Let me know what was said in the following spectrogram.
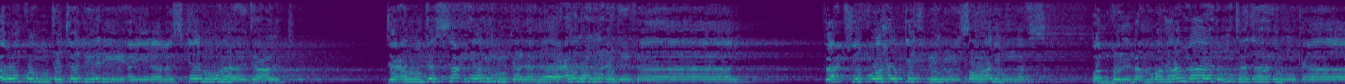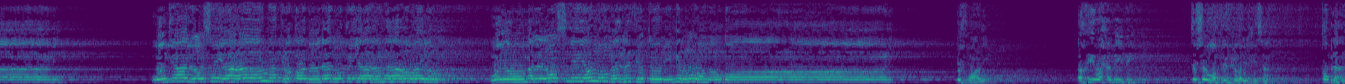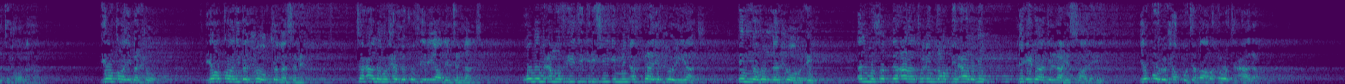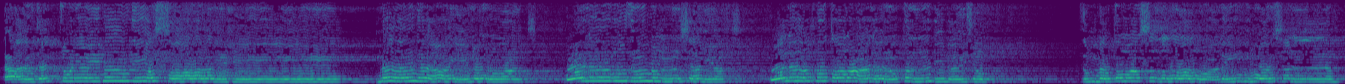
أو كنت تدري أين مسكنها جعلت جعلت السعي منك لها على الأدفان فاعشق وحدث بالوصال النفس وابذل مهرها ما دمت ذا إمكان واجعل صيامك قبل القيامة ويوم, ويوم الوصل يوم الفطر من رمضان. إخواني أخي وحبيبي تشوف للحور الحسان قبل أن تحرمها. يا طالب الحور يا طالب الحور كما سمعت تعال نحلق في رياض الجنات وننعم في ذكر شيء من أخبار الحوريات. إنهن الحور العين المصدعات عند رب العالمين لعباد الله الصالحين. يقول الحق تبارك وتعالى أعددت لعبادي الصالحين ما لا عين رأت ولا أذن سمعت ولا خطر على قلب بشر. ثم قرأ صلى الله عليه وسلم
